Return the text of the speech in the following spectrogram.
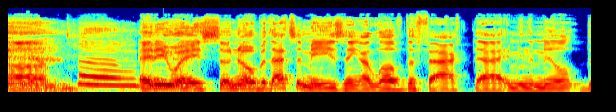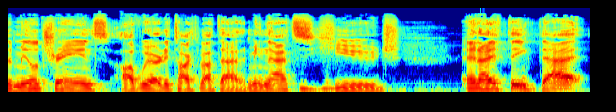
Um, anyway, so no, but that's amazing. I love the fact that I mean the meal the meal trains. Uh, we already talked about that. I mean that's huge, and I think that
